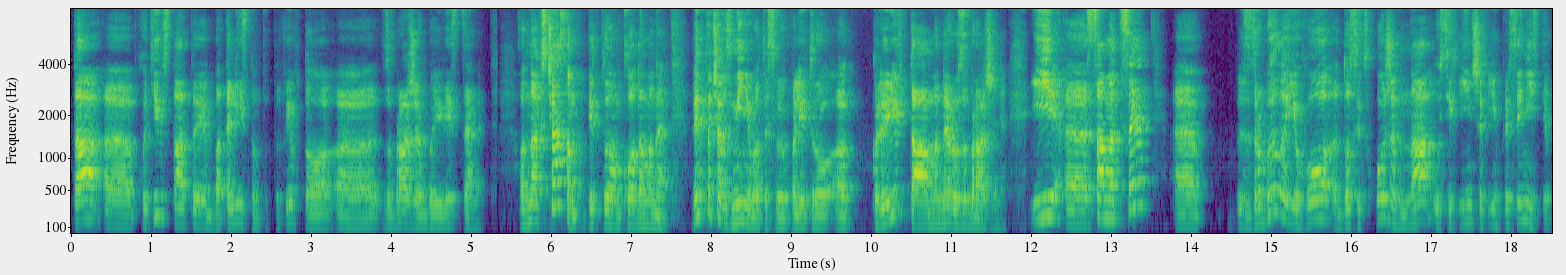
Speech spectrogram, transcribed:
та е, хотів стати баталістом, тобто тим, хто е, зображує бойові сцени. Однак з часом, під впливом Клода Мене, він почав змінювати свою палітру е, кольорів та манеру зображення. І е, саме це е, зробило його досить схожим на усіх інших імпресіоністів.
